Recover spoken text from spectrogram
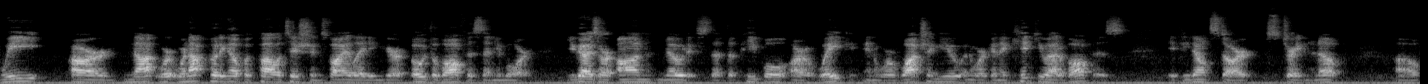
we are not we're, we're not putting up with politicians violating your oath of office anymore. You guys are on notice that the people are awake and we're watching you and we're going to kick you out of office if you don't start straightening up. Uh,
